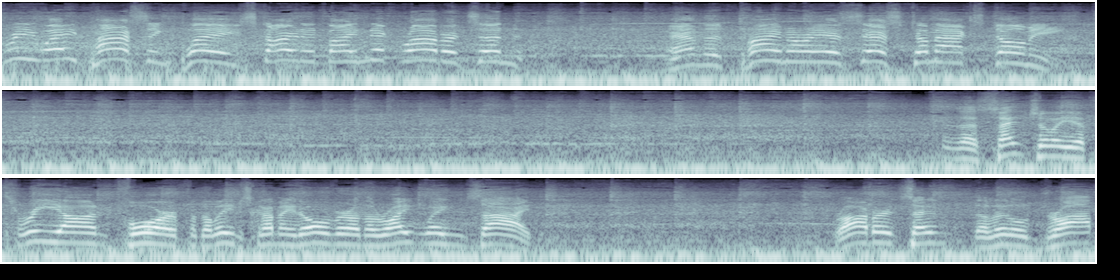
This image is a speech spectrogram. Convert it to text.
three-way passing play started by Nick Robertson and the primary assist to Max Domi. This is essentially a three on four for the Leafs coming over on the right wing side. Robertson, the little drop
